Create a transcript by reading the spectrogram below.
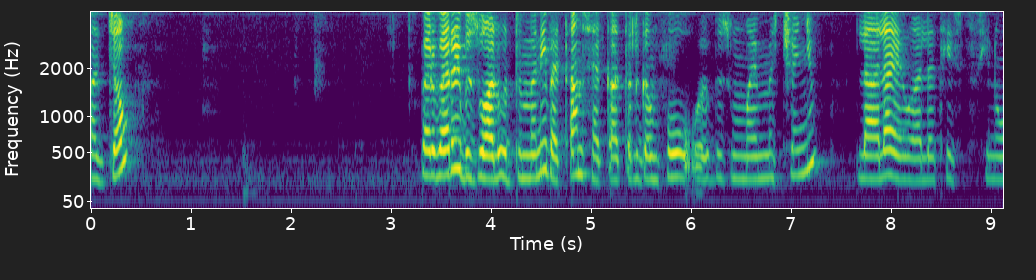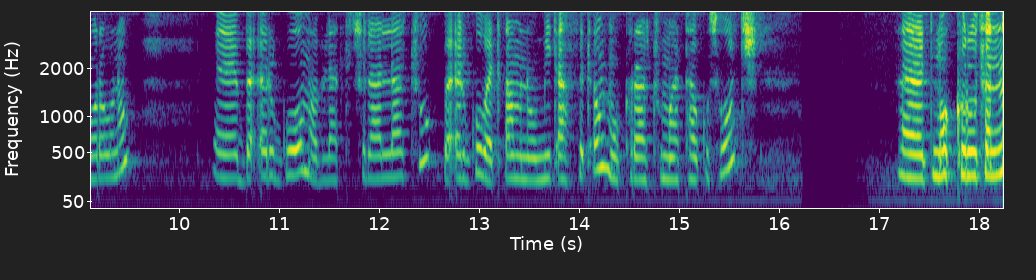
አጃው። በርበሬ ብዙ አልወድም እኔ በጣም ሲያቃጥል ገንፎ ብዙም አይመቸኝም። ላላ ያለ taste ሲኖረው ነው። በእርጎ መብላት ትችላላችሁ። በእርጎ በጣም ነው የሚጣፍጠው። ሞክራችሁ ማታውቁ ሰዎች ሞክሩትና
